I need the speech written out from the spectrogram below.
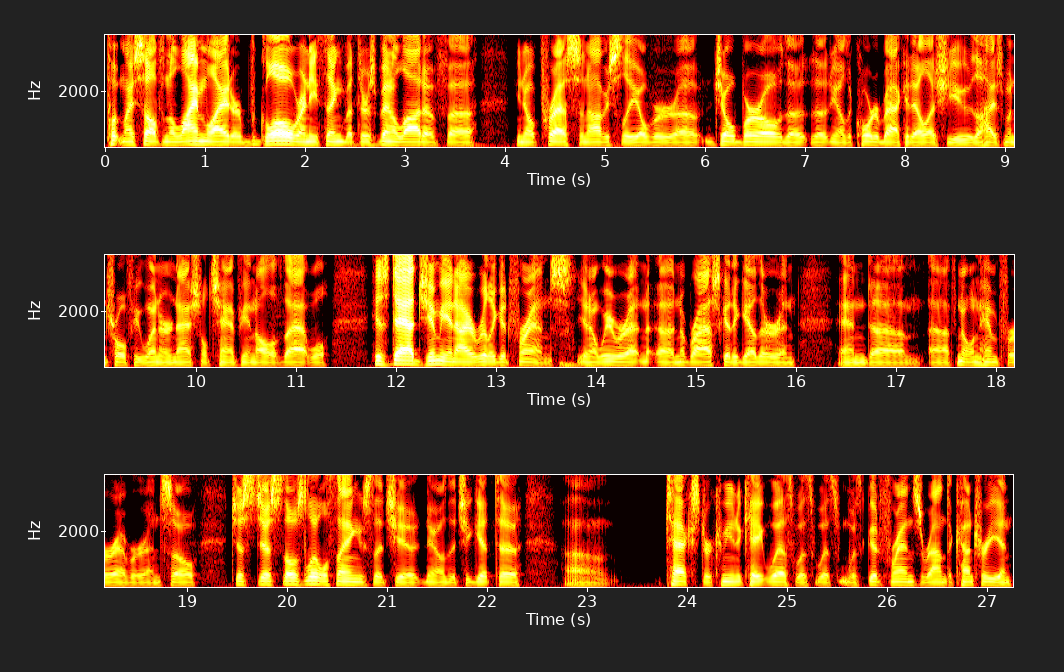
put myself in the limelight or glow or anything, but there's been a lot of uh, you know press and obviously over uh, Joe Burrow, the, the you know the quarterback at LSU, the Heisman Trophy winner, national champion, all of that. Well, his dad Jimmy and I are really good friends. You know, we were at uh, Nebraska together and and um, I've known him forever. And so just just those little things that you you know that you get to uh, text or communicate with, with with with good friends around the country. And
